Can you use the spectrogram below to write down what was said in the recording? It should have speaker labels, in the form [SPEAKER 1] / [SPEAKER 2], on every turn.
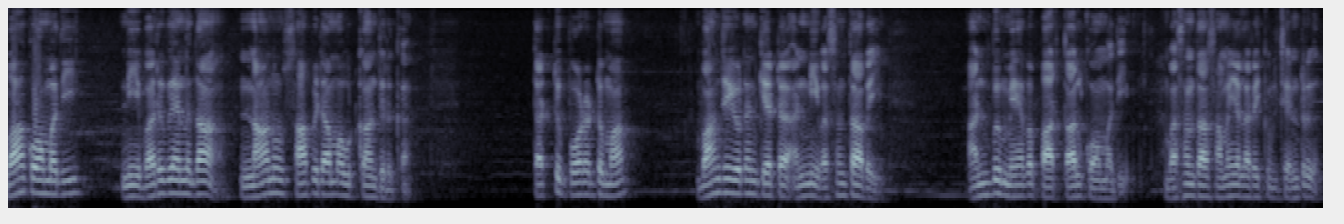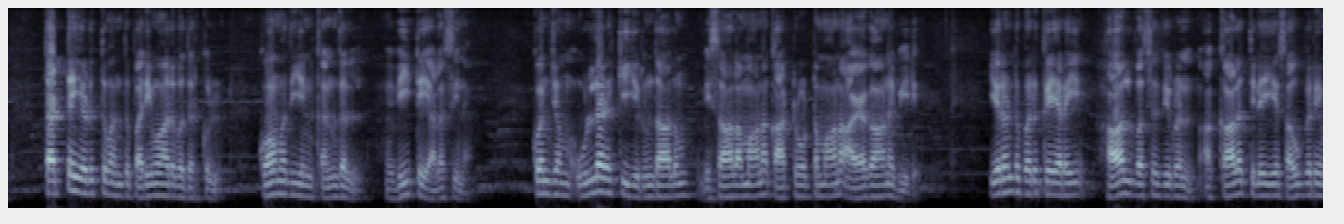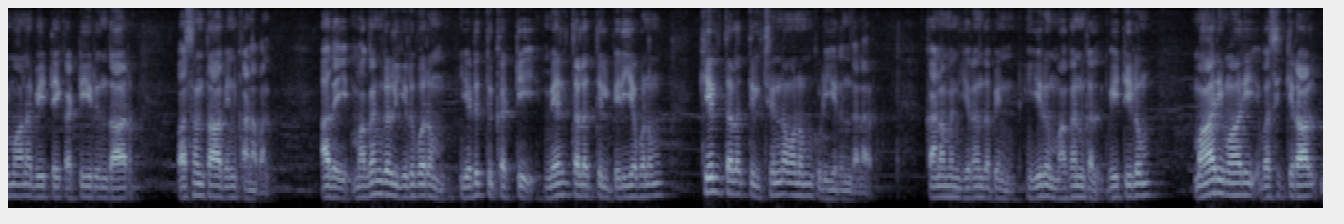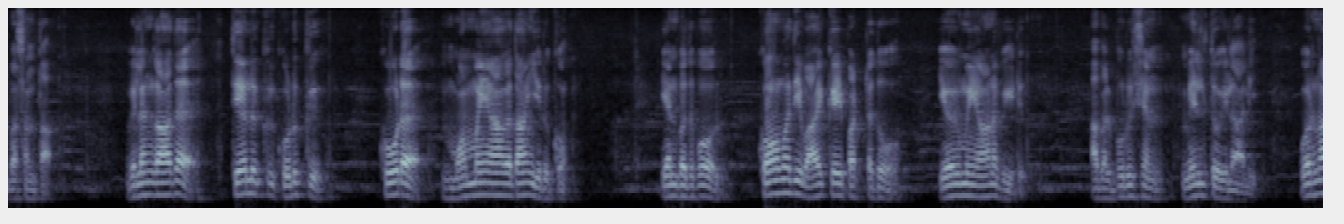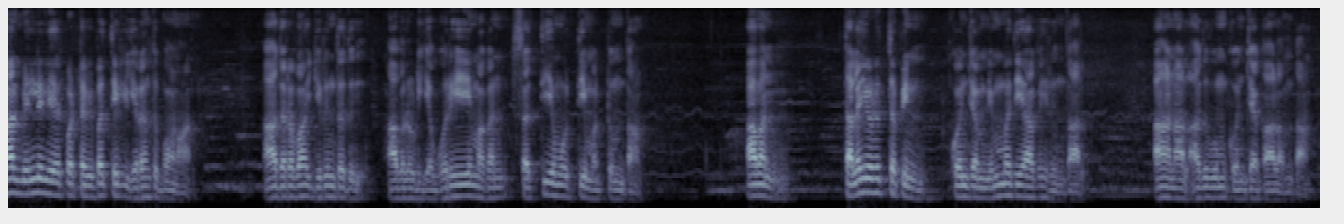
[SPEAKER 1] வா கோமதி நீ வருவேன்னு தான் நானும் சாப்பிடாம உட்கார்ந்துருக்கேன். தட்டு போடட்டுமா? வாஞ்சையுடன் கேட்ட அண்ணி வசந்தாவை அன்பு மேவ பார்த்தாள் கோமதி. வசந்தா சமையல் அறைக்குள் சென்று தட்டை எடுத்து வந்து பரிமாறுவதற்குள் கோமதியின் கண்கள் வீட்டை அலசின. கொஞ்சம் உள்ளடக்கி இருந்தாலும் விசாலமான காற்றோட்டமான அழகான வீடு. இரண்டு படுக்கையறை ஹால் வசதியுடன் அக்காலத்திலேயே சௌகரியமான வீட்டை கட்டியிருந்தார் வசந்தாவின் கணவன். அதை மகன்கள் இருவரும் எடுத்து கட்டி மேல்தளத்தில் பெரியவனும் கீழ்த்தளத்தில் சின்னவனும் குடியிருந்தனர். கணவன் இறந்தபின் இரு மகன்கள் வீட்டிலும் மாறி மாறி வசிக்கிறாள் வசந்தா. விளங்காத தேளுக்கு கொடுக்கு கூட மொம்மையாக தான் இருக்கும். என்பது போல் கோமதி வாழ்க்கைப்பட்டதோ ஏழ்மையான வீடு. அவள் புருஷன் மில் தொழிலாளி. ஒரு நாள் மில்லில் ஏற்பட்ட விபத்தில் இறந்து போனான். ஆதரவாக இருந்தது அவளுடைய ஒரே மகன் சத்தியமூர்த்தி மட்டும்தான். அவன் தலையெடுத்த பின் கொஞ்சம் நிம்மதியாக இருந்தாள். ஆனால் அதுவும் கொஞ்ச காலம்தான்.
